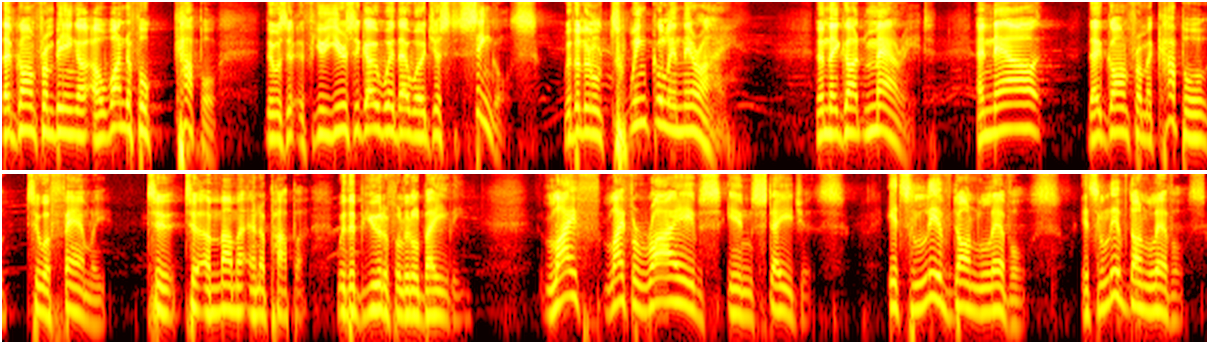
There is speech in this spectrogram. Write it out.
they've gone from being a, a wonderful couple. There was a, few years ago where they were just singles with a little twinkle in their eye. Then they got married. And now they've gone from a couple to a family, to, to a mama and a papa with a beautiful little baby. Life, life arrives in stages. It's lived on levels. It's lived on levels.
